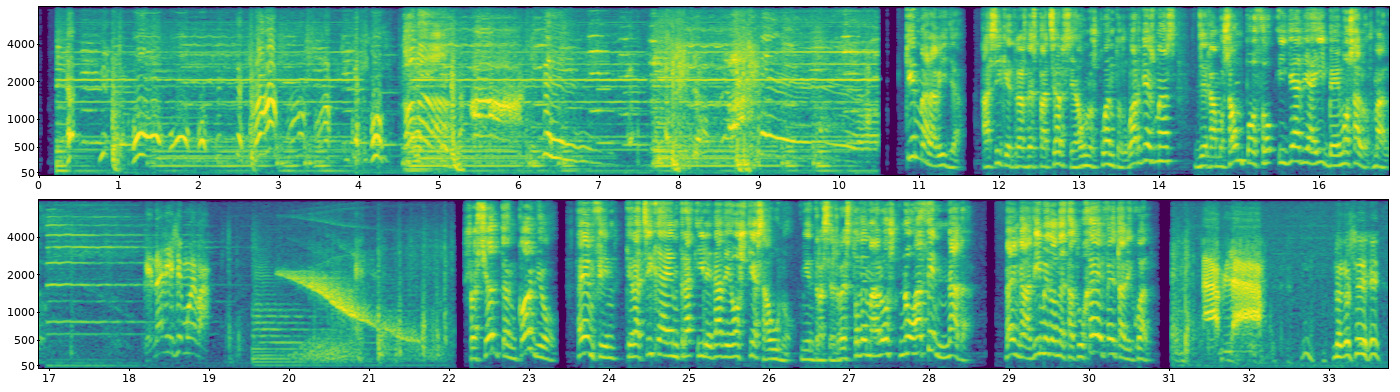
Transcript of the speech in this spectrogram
¡Toma! ¡Qué maravilla! Así que tras despacharse a unos cuantos guardias más, llegamos a un pozo y ya de ahí vemos a los malos. ¡Que nadie se mueva! ¡Se sienten, coño! En fin, que la chica entra y le da de hostias a uno, mientras el resto de malos no hacen nada. Venga, dime dónde está tu jefe, tal y cual. ¡Habla! No lo sé.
